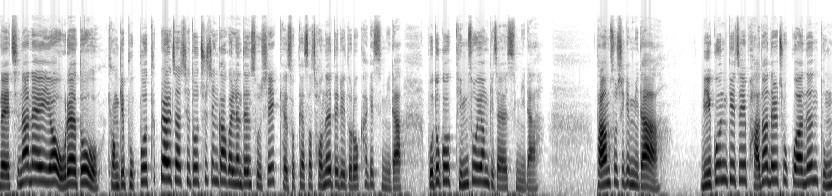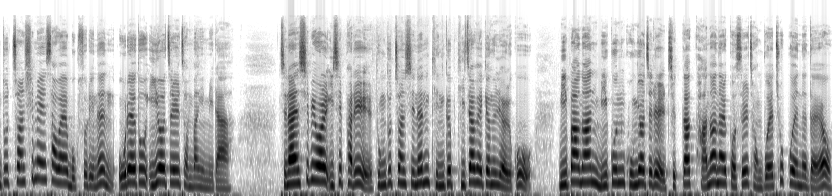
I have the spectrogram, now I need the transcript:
네, 지난해에 이어 올해도 경기 북부 특별자치도 추진과 관련된 소식 계속해서 전해드리도록 하겠습니다. 보도국 김소영 기자였습니다. 다음 소식입니다. 미군 기지 반환을 촉구하는 동두천 시민사회의 목소리는 올해도 이어질 전망입니다. 지난 12월 28일 동두천시는 긴급 기자회견을 열고 미반환 미군 공여지를 즉각 반환할 것을 정부에 촉구했는데요.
